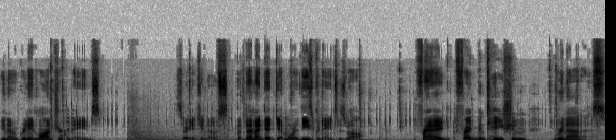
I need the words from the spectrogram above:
you know, grenade launcher grenades. Sorry, itchy nose. But then I did get more of these grenades as well. Frag, fragmentation granadas.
